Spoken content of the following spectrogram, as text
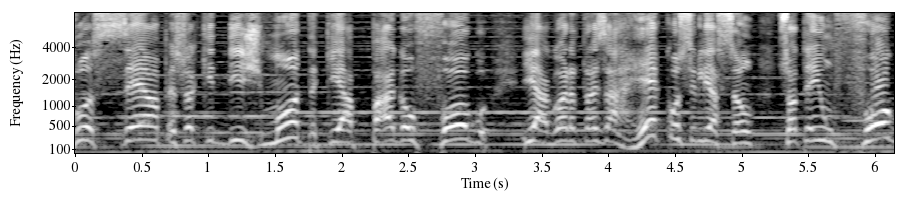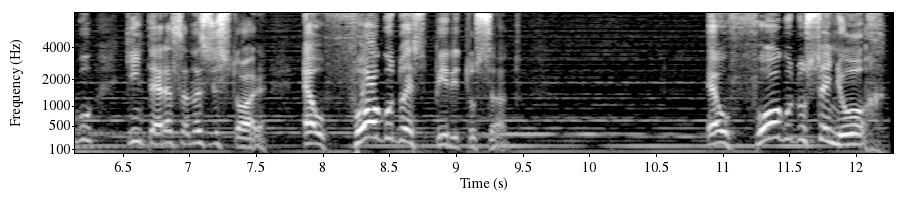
você é uma pessoa que desmonta, que apaga o fogo e agora traz a reconciliação. Só tem um fogo que interessa nessa história: é o fogo do Espírito Santo. É o fogo do Senhor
